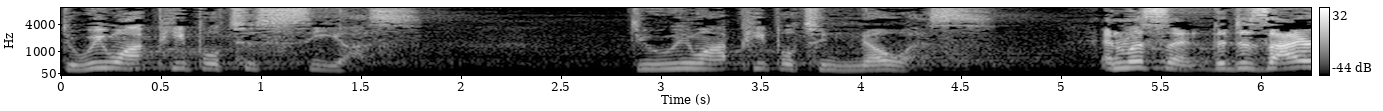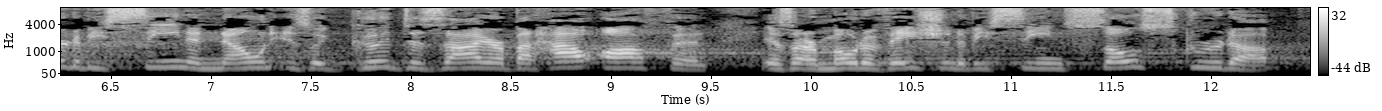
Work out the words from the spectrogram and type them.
Do we want people to see us? Do we want people to know us? And listen, the desire to be seen and known is a good desire, but how often is our motivation to be seen so screwed up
